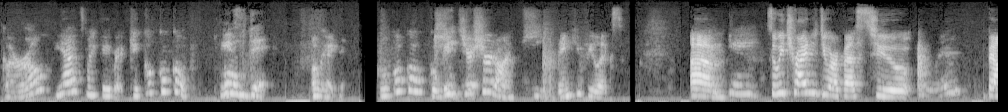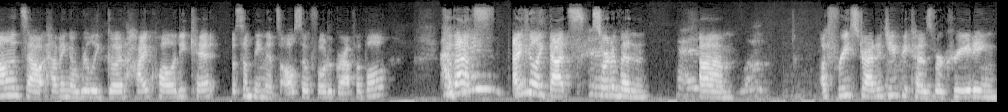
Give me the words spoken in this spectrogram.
girl. yeah, it's my favorite. Okay, go go go. Please. Hold it. Okay, go go go. Go get your shirt on. Keep Thank you, Felix. Um, it. so we try to do our best to balance out having a really good high quality kit but something that's also photographable so that's i feel like that's sort of an um, a free strategy because we're creating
